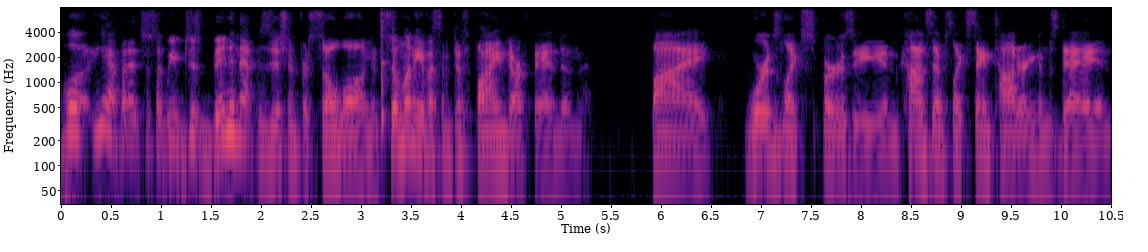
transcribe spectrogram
Well, yeah, but it's just like we've just been in that position for so long, and so many of us have defined our fandom by words like Spursy and concepts like St. Totteringham's Day, and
